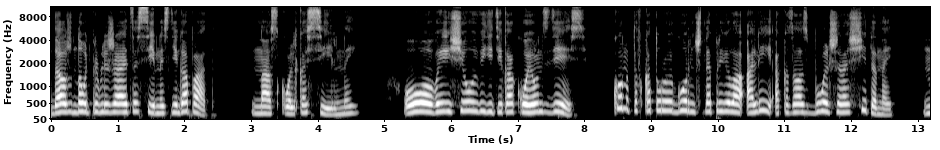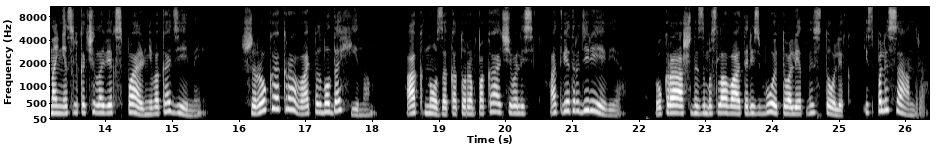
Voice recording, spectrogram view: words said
Должно быть, приближается сильный снегопад». «Насколько сильный?» «О, вы еще увидите, какой он здесь!» Комната, в которую горничная привела Али, оказалась больше рассчитанной на несколько человек спальни в академии. Широкая кровать под балдахином, окно, за которым покачивались от ветра деревья, украшенный замысловатой резьбой туалетный столик из палисандра,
